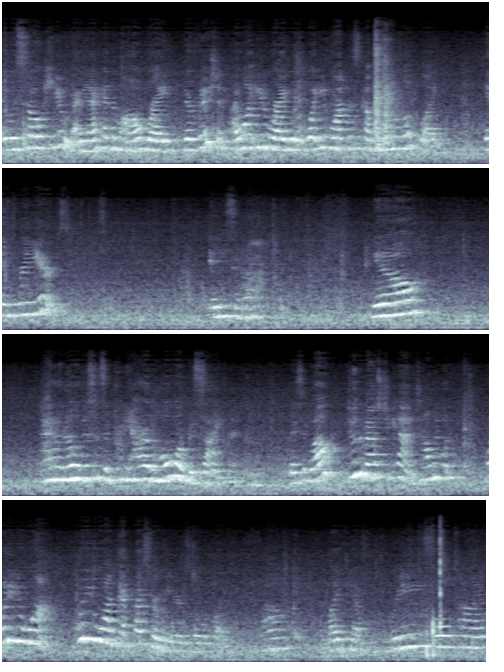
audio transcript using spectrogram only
it was so cute. I mean, I had them all write their vision. I want you to write what what you want this company to look like in three years. And he said, oh, you know, I don't know, this is a pretty hard homework assignment. And I said, well, do the best you can. Tell me what, what do you want? What do you want that classroom room of yours to look like? Well, I'd like to have three full-time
